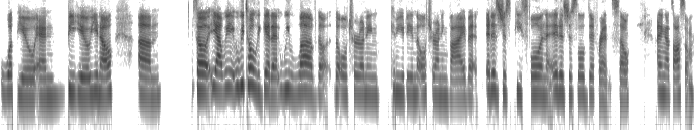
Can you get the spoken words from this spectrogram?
whoop you and beat you you know? Um so yeah we we totally get it. We love the the ultra running community and the ultra running vibe. It, it is just peaceful and it is just a little different. So i think that's awesome.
